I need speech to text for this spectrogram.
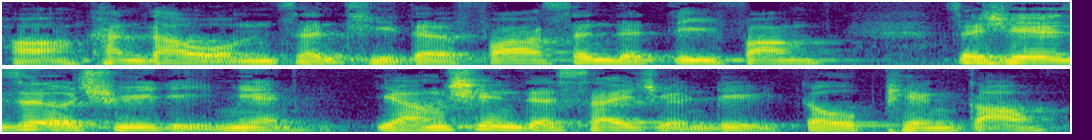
哈看到我们整体的发生的地方，这些热区里面阳性的筛检率都偏高，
